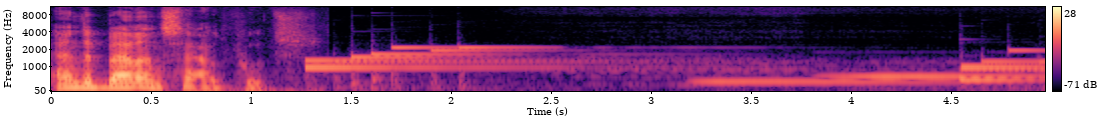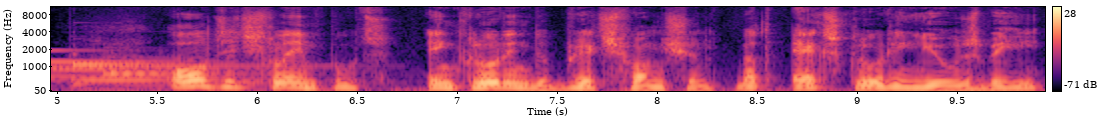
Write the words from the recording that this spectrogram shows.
and the balanced outputs. All digital inputs, including the bridge function but excluding USB,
